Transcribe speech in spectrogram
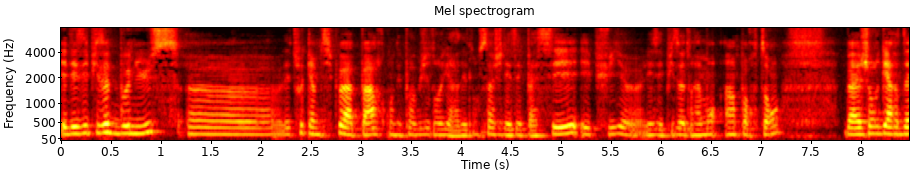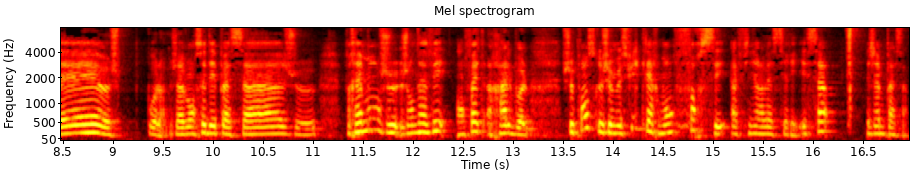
Il y a des épisodes bonus, euh, des trucs un petit peu à part qu'on n'est pas obligé de regarder. Donc ça, je les ai passés. Et puis, euh, les épisodes vraiment importants, bah, je regardais, euh, voilà, j'avançais des passages. vraiment, j'en avais, en fait, ras-le-bol. Je pense que je me suis clairement forcée à finir la série. Et ça, j'aime pas ça.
